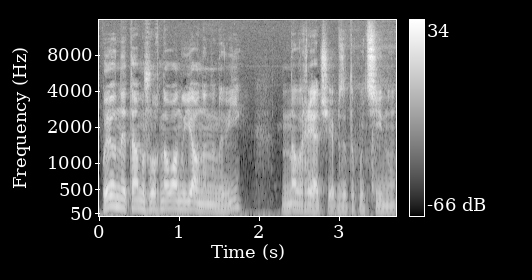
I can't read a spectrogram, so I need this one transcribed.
Певне, там журнала ну явно не нові. Навряд чи я б за таку ціну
